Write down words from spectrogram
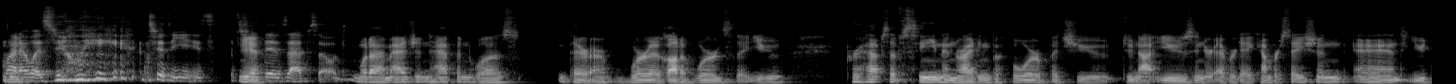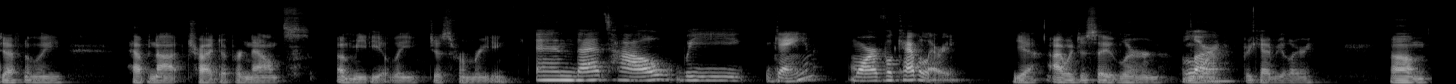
what Yeah. I was doing to these to Yeah. this episode. What I imagine happened was there are, were a lot of words that you perhaps have seen in writing before, but you do not use in your everyday conversation, and you definitely have not tried to pronounce immediately just from reading. And that's how we gain more vocabulary. Yeah, I would just say learn Learn. vocabulary. Um,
